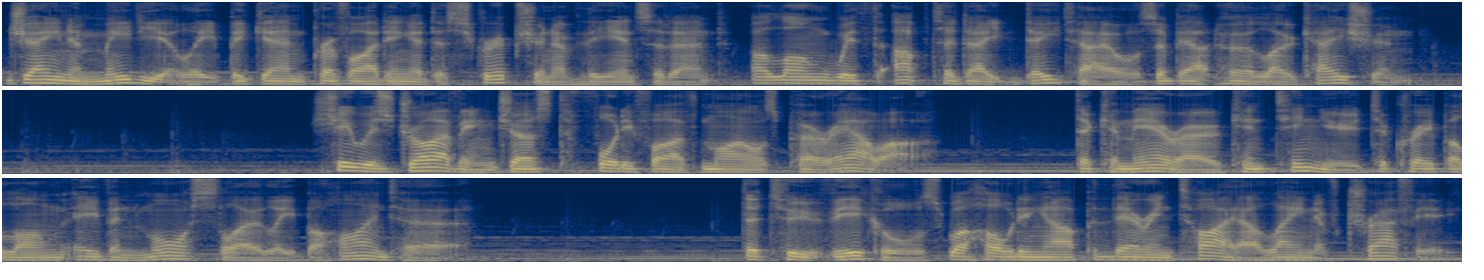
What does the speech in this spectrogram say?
Jane immediately began providing a description of the incident along with up to date details about her location. She was driving just 45 miles per hour. The Camaro continued to creep along even more slowly behind her. The two vehicles were holding up their entire lane of traffic.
